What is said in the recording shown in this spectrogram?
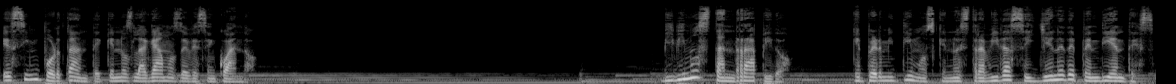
es importante que nos la hagamos de vez en cuando. Vivimos tan rápido que permitimos que nuestra vida se llene de pendientes,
